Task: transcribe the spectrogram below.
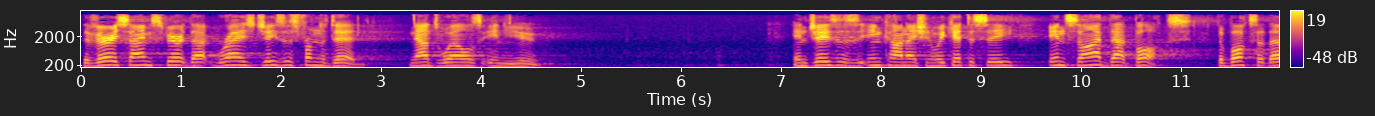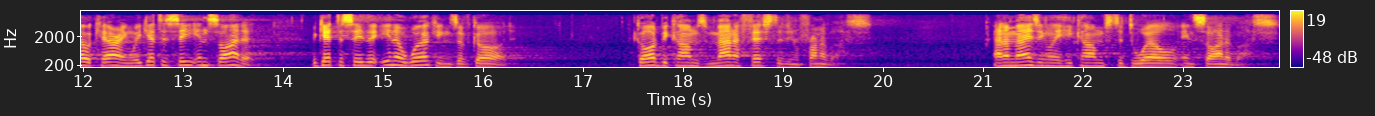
The very same Spirit that raised Jesus from the dead now dwells in you. In Jesus' incarnation, we get to see inside that box, the box that they were carrying, we get to see inside it. We get to see the inner workings of God. God becomes manifested in front of us. And amazingly, He comes to dwell inside of us.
